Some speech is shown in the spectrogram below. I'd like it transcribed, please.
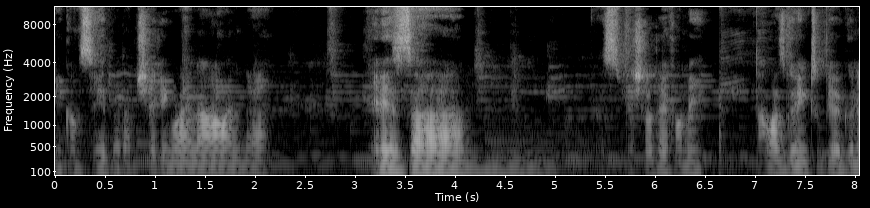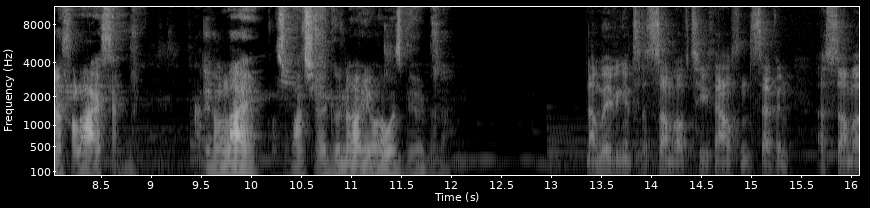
You can't see it, but I'm shaking right now, and uh, it is um, a special day for me. I was going to be a Gunner for life, and I didn't lie, because once you're a Gunner, you'll always be a Gunner. Now, moving into the summer of 2007, a summer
